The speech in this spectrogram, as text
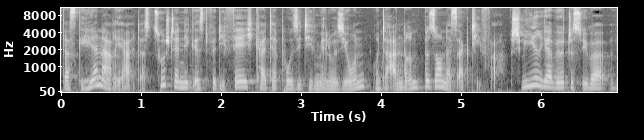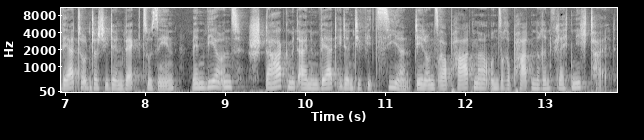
das Gehirnareal, das zuständig ist für die Fähigkeit der positiven Illusion, unter anderem besonders aktiv war. Schwieriger wird es über Werteunterschiede hinwegzusehen, wenn wir uns stark mit einem Wert identifizieren, den unser Partner, unsere Partnerin vielleicht nicht teilt.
